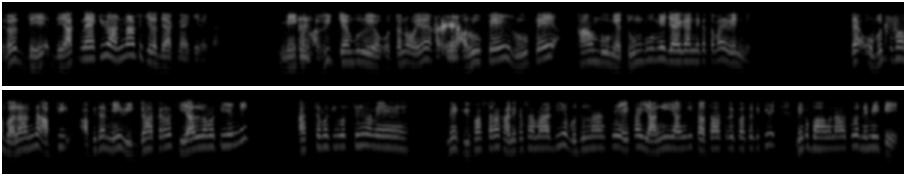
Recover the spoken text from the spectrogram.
ඒතකොට දෙයක් නැහැ කිව්වේ අන්නාසි කියලා දෙයක් නැහැ කියන එකයි. මේක හරි ගැඹුරුයි. ඔතන ඔය අරූපේ රූපේ කාම භූමිය තුන් භූමිය ජය ගන්න එක තමයි වෙන්නේ. දැන් ඔබතුමා බලන්න අපි අපි දැන් මේ විග්‍රහ කරන සියල්ලම තියෙන්නේ අත්තම කිව්වොත් එහෙම මේ මේ විපස්සනා කණික සමාධිය බුදුන් වහන්සේ ඒකයි යංගි යංගි තථාතර විපස්සති කිව්වේ මේක භාවනාව තුළ නෙමෙයි තියෙන්නේ.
